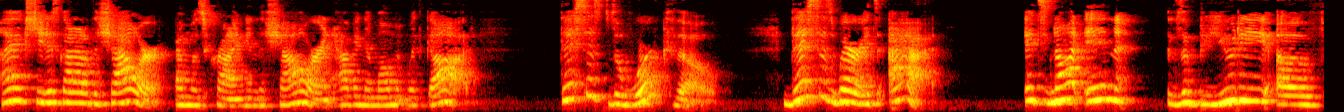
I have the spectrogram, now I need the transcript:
I actually just got out of the shower and was crying in the shower and having a moment with God. This is the work though. This is where it's at. It's not in the beauty of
